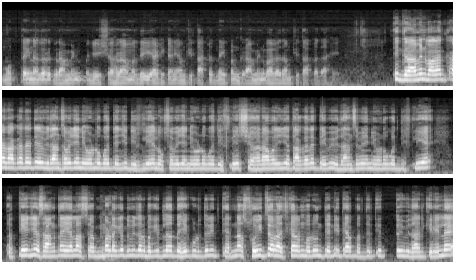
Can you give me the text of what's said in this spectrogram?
मुक्ताईनगर ग्रामीण म्हणजे शहरामध्ये या ठिकाणी आमची ताकद नाही पण ग्रामीण भागात आमची ताकद आहे. ते ग्रामीण भागात काय ताकद आहे ते विधानसभेच्या निवडणुकीमध्ये त्यांची दिसली आहे लोकसभेच्या निवडणुकीमध्ये दिसली आहे शहरामध्ये जे ताकद आहे ते बी विधानसभेच्या निवडणुकीत दिसली आहे. पण ते जे सांगता याला शंभर टक्के तुम्ही जर बघितलं तर हे कुठेतरी त्यांना सोयीचं राजकारण म्हणून त्यांनी त्या पद्धतीत ते विधान केलेलं आहे.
